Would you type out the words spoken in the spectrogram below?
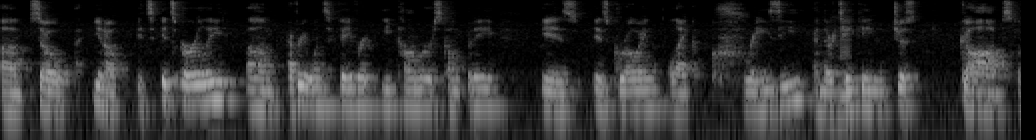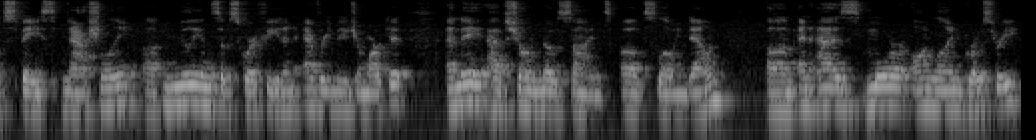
Um, so, you know, it's it's early. Um, everyone's favorite e-commerce company is is growing like crazy, and they're mm-hmm. taking just gobs of space nationally, uh, millions of square feet in every major market, and they have shown no signs of slowing down. Um, and as more online grocery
